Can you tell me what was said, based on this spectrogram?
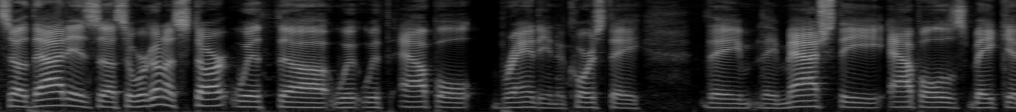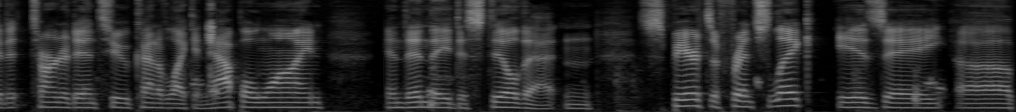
so that is uh, so we're gonna start with uh, with with apple brandy, and of course they they they mash the apples, make it turn it into kind of like an apple wine, and then they distill that. And Spirits of French Lick is a uh,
